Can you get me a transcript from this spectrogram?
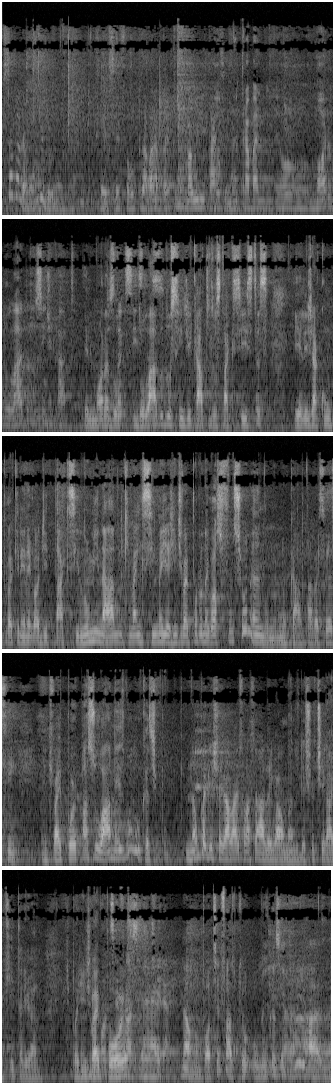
Você trabalha onde, Brunão? Você, você falou que trabalha perto de um bagulho de táxi, né? Eu trabalho, eu moro do lado do sindicato. Ele mora do, taxistas. do lado do sindicato dos taxistas e ele já comprou aquele negócio de táxi iluminado que vai em cima e a gente vai pôr o negócio funcionando no, no carro, tá? Vai ser assim. A gente vai pôr pra zoar mesmo o Lucas. Tipo, não pra ele chegar lá e falar assim, ah, legal, mano, deixa eu tirar aqui, tá ligado? Tipo, a gente vai pode pôr. ser fácil de é, tirar. não, não pode ser fácil, porque o, o Lucas você tá ligado, né?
